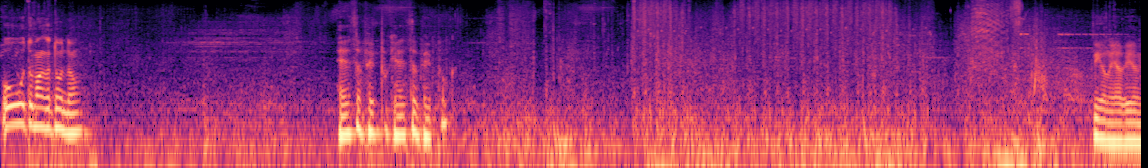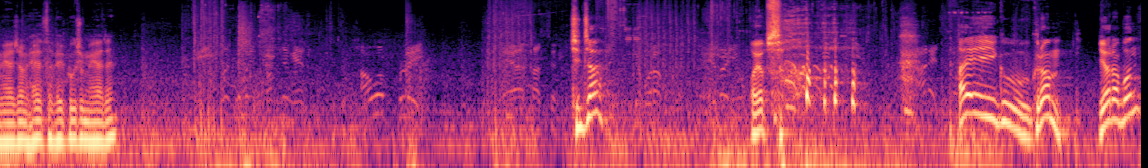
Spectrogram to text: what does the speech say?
오 도망가 도망 해서 회복 해서 회복 위험해요 위험해요. 좀 해서 회복 좀 해야 돼. 진짜? 어이없어. 아이고 그럼 여러분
